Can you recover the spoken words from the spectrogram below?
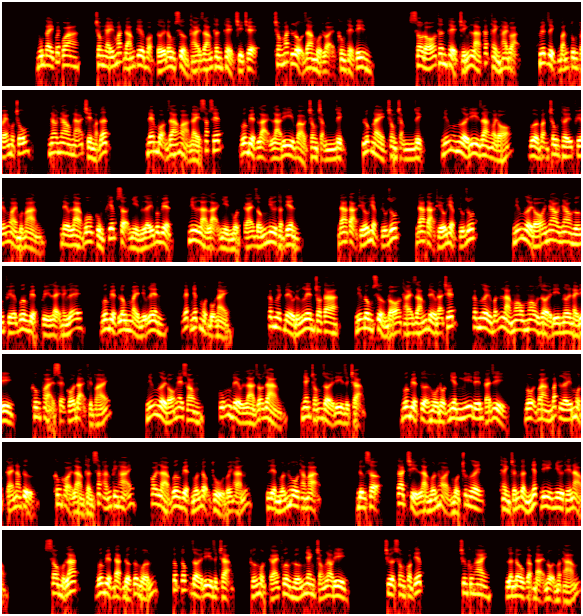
Vung tay quét qua, trong nháy mắt đám kia vọt tới đông xưởng thái giám thân thể trì trệ, trong mắt lộ ra một loại không thể tin. Sau đó thân thể chính là cắt thành hai đoạn, huyết dịch bắn tung tóe một chỗ nhao nhao ngã trên mặt đất. Đem bọn gia hỏa này sắp xếp, vương việt lại là đi vào trong trạm dịch. Lúc này trong trạm dịch, những người đi ra ngoài đó, vừa vặn trông thấy phía ngoài một màn, đều là vô cùng khiếp sợ nhìn lấy vương việt, như là lại nhìn một cái giống như thần tiên. Đa tạ thiếu hiệp cứu rút đa tạ thiếu hiệp cứu rút những người đó nhao nhao hướng phía vương việt quỳ lạy hành lễ, vương việt lông mày nhíu lên, ghét nhất một bộ này. Các ngươi đều đứng lên cho ta, những đông xưởng đó thái giám đều đã chết, các ngươi vẫn là mau mau rời đi nơi này đi, không phải sẽ có đại phiền thoái. Những người đó nghe xong, cũng đều là rõ ràng nhanh chóng rời đi dịch trạm. Vương việt tựa hồ đột nhiên nghĩ đến cái gì, vội vàng bắt lấy một cái nam tử, không khỏi làm thần sắc hắn kinh hãi, coi là vương việt muốn động thủ với hắn, liền muốn hô tha mạng. Đừng sợ, ta chỉ là muốn hỏi một chút ngươi, thành trấn gần nhất đi như thế nào? Sau một lát, vương việt đạt được cơn muốn, cấp tốc rời đi dịch trạm, hướng một cái phương hướng nhanh chóng lao đi. Chưa xong còn tiếp. Chương không hai, lần đầu gặp đại nội mật thám.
